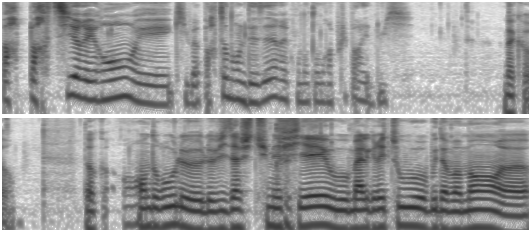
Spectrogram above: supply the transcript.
par partir errant et qu'il va partir dans le désert et qu'on n'entendra plus parler de lui. D'accord. Donc Andrew, le, le visage tuméfié ou malgré tout, au bout d'un moment, euh,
